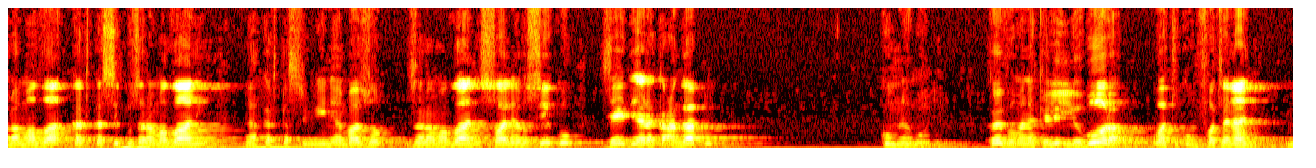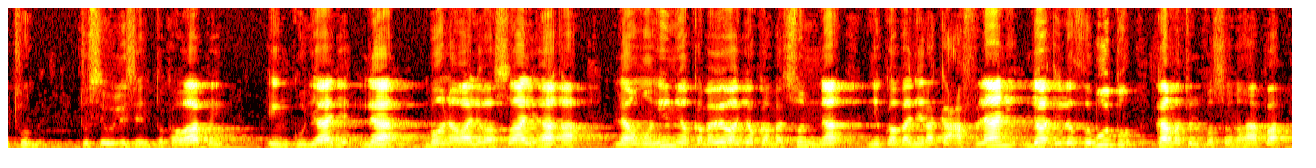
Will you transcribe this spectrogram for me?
Ramadhan katika siku za Ramadhani na katika siku nyingine ambazo za Ramadhani swala ya usiku zaidi ya rakaa ngapi? kumi na moja. Kwa hivyo maanake lililo bora watu kumfuata nani? Mtume. Tusiulize ntoka wapi, inkujaje? La, mbona wale waswali? La, umuhimu ya kwamba wewe wajua kwamba sunna ni kwamba ni rakaa fulani ndio iliyothubutu, kama tulivyosoma hapa,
